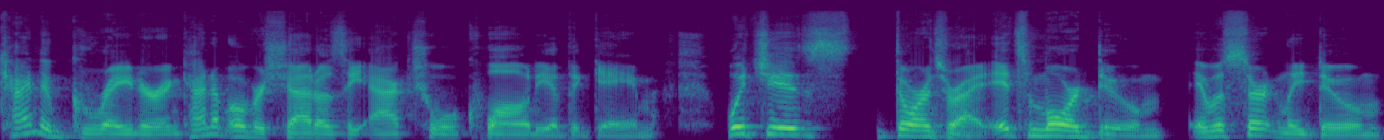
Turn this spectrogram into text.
kind of greater and kind of overshadows the actual quality of the game, which is, Thorn's right, it's more Doom. It was certainly Doom.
